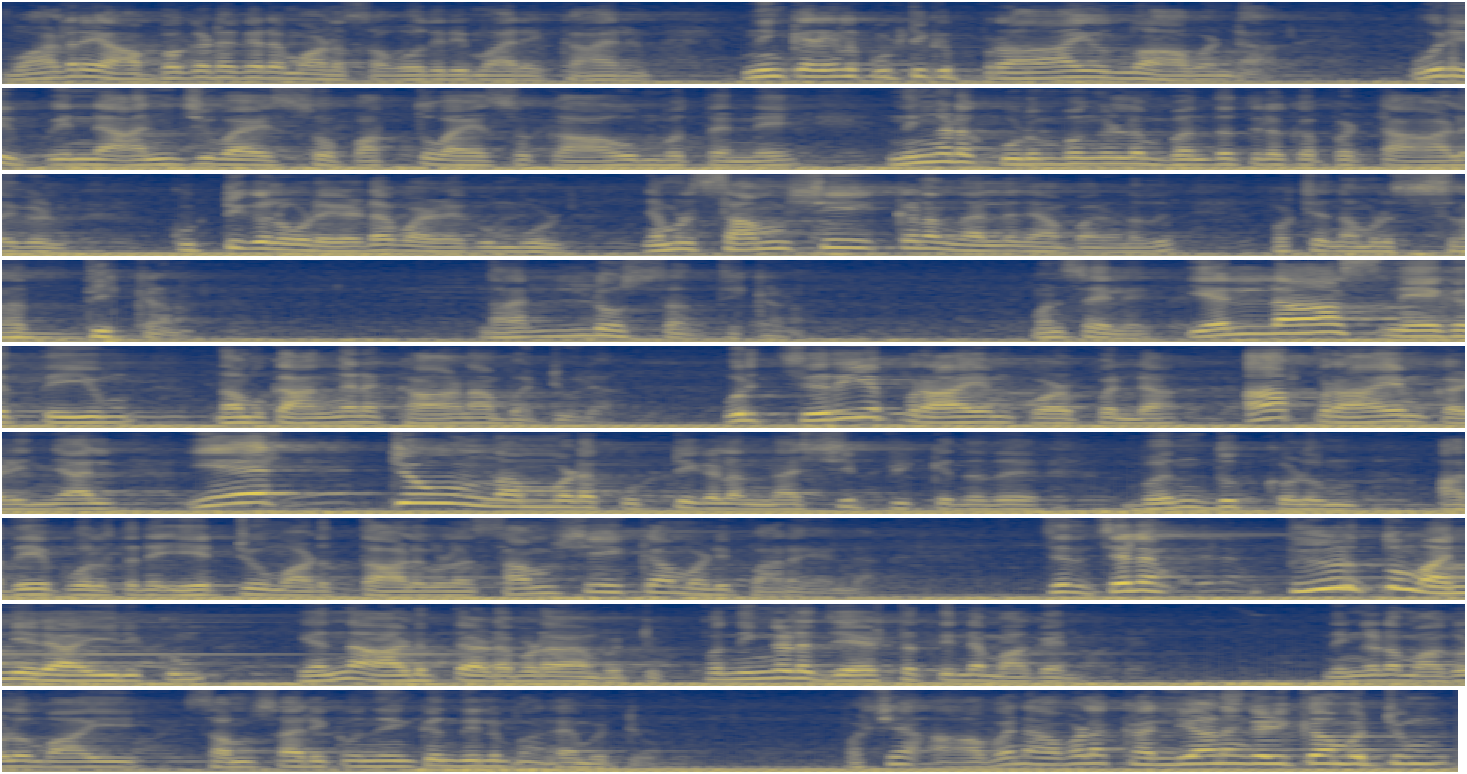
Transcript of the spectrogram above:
വളരെ അപകടകരമാണ് സഹോദരിമാരെ കാരണം. നിങ്ങൾക്കറിയാം കുട്ടിക്ക് പ്രായമൊന്നും ആവണ്ട. ഒരു പിന്നെ അഞ്ച് വയസ്സോ പത്ത് വയസ്സോ ഒക്കെ ആവുമ്പോൾ തന്നെ നിങ്ങളുടെ കുടുംബങ്ങളിലും ബന്ധത്തിലൊക്കെ പെട്ട ആളുകൾ കുട്ടികളോട് ഇടപഴകുമ്പോൾ നമ്മൾ സംശയിക്കണം എന്നല്ല ഞാൻ പറയണത് പക്ഷെ നമ്മൾ ശ്രദ്ധിക്കണം. നല്ല ശ്രദ്ധിക്കണം. മനസ്സിലായില്ലേ? എല്ലാ സ്നേഹത്തെയും നമുക്ക് അങ്ങനെ കാണാൻ പറ്റൂല. ഒരു ചെറിയ പ്രായം കുഴപ്പമില്ല. ആ പ്രായം കഴിഞ്ഞാൽ ഏറ്റവും നമ്മുടെ കുട്ടികളെ നശിപ്പിക്കുന്നത് ബന്ധുക്കളും അതേപോലെ തന്നെ ഏറ്റവും അടുത്ത ആളുകളും. സംശയിക്കാൻ വേണ്ടി പറയല്ല. ചില ചില തീർത്തും അന്യരായിരിക്കും എന്നാൽ അടുത്ത് ഇടപെടാൻ പറ്റും. ഇപ്പം നിങ്ങളുടെ ജ്യേഷ്ഠത്തിന്റെ മകൻ നിങ്ങളുടെ മകളുമായി സംസാരിക്കുമ്പോൾ നിങ്ങൾക്ക് എന്തെങ്കിലും പറയാൻ പറ്റും പക്ഷേ അവൻ അവളെ കല്യാണം കഴിക്കാൻ പറ്റും.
